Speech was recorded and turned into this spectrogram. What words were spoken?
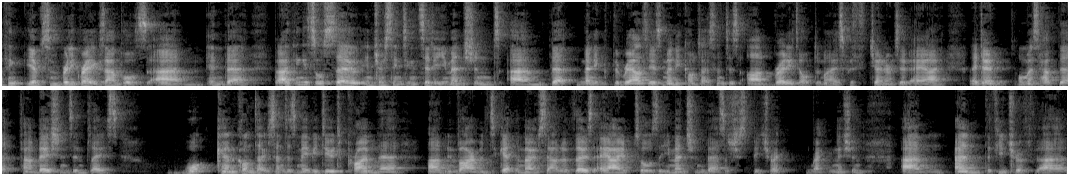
I think you have some really great examples um, in there. But I think it's also interesting to consider. You mentioned um, that many the reality is many contact centers aren't ready to optimize with generative AI. They don't almost have the foundations in place. What can contact centers maybe do to prime their um, environment to get the most out of those AI tools that you mentioned there, such as speech rec- recognition, um, and the future of uh,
